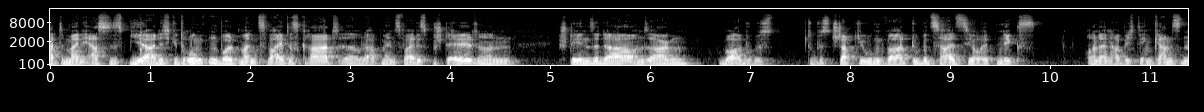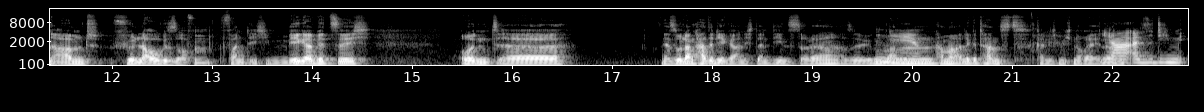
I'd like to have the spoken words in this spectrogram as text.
hatte mein erstes Bier, hatte ich getrunken, wollte mein zweites Grad äh, oder habe mein zweites bestellt und dann stehen sie da und sagen, boah, du bist, du bist Stadtjugendwart, du bezahlst hier heute nix. Und dann habe ich den ganzen Abend für lau gesoffen. Fand ich mega witzig. Und äh, ja, so lange hattet ihr gar nicht deinen Dienst, oder? Also irgendwann nee. haben wir alle getanzt, kann ich mich noch erinnern. Ja, also die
